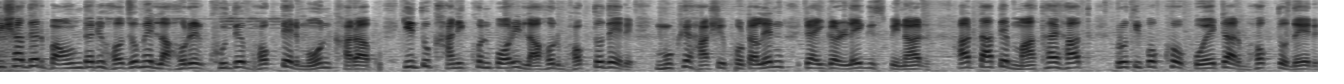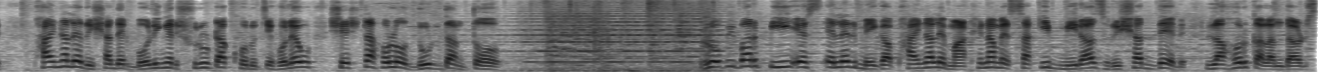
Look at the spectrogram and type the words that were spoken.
রিশাদের বাউন্ডারি হজমে লাহোরের খুদে ভক্তের মন খারাপ। কিন্তু খানিকক্ষণ পরই লাহোর ভক্তদের মুখে হাসি ফোটালেন টাইগার লেগ স্পিনার আর তাতে মাথায় হাত, প্রতিপক্ষ কোয়েটার ভক্তদের। ফাইনালে রিশাদের বোলিংয়ের শুরুটা খরুচে হলেও শেষটা হলো দুর্দান্ত। রবিবার পিএসএল এর মেগা ফাইনালে মাঠে নামে সাকিব মিরাজ রিশাদদের লাহোর কালান্দার্স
